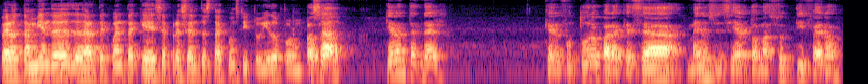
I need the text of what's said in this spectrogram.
pero también debes de darte cuenta que ese presente está constituido por un O sea, pasado. quiero entender que el futuro para que sea menos incierto, más fructífero,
